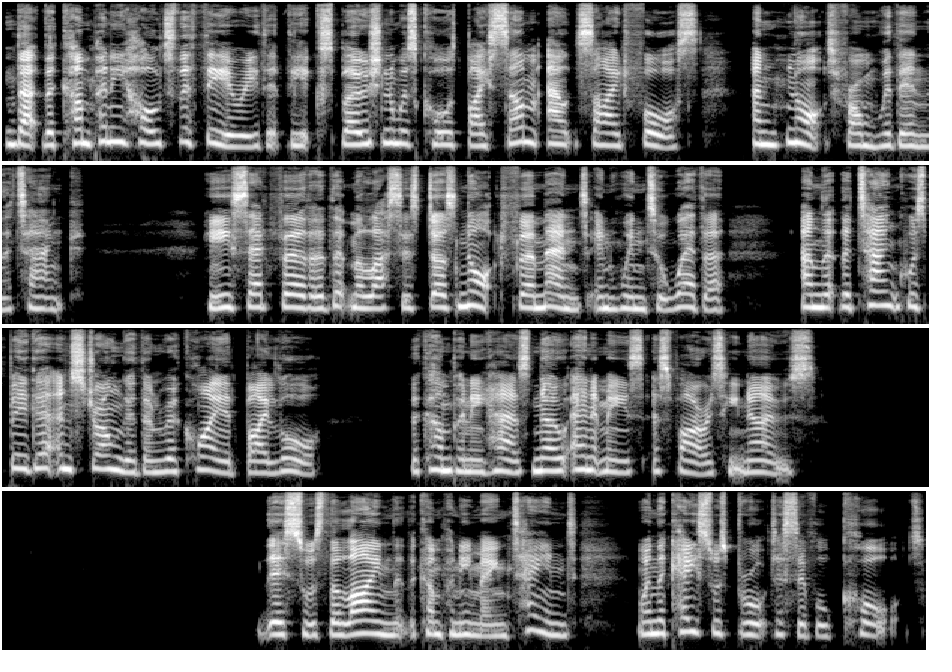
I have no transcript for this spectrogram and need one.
that the company holds the theory that the explosion was caused by some outside force and not from within the tank. He said further that molasses does not ferment in winter weather and that the tank was bigger and stronger than required by law. The company has no enemies as far as he knows. This was the line that the company maintained when the case was brought to civil court.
